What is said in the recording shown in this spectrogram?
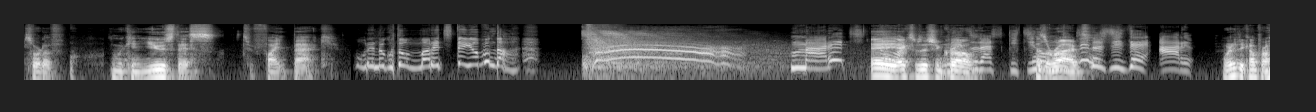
Sort of. And we can use this to fight back. 俺のことをマレチって呼ぶんだマレッジ Hey, Exposition Crow 珍しき血 has の arrived. 持ち主である Where did he come from?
